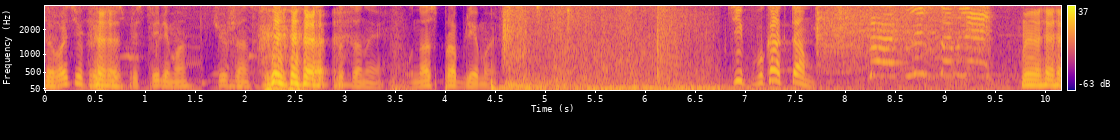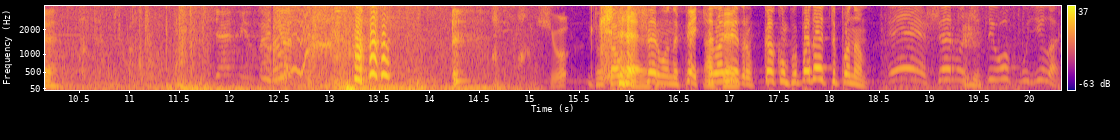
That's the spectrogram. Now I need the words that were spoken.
Давайте ее прямо сейчас пристрелим, а? Че шанс? Так, пацаны, у нас проблемы. Тип, вы как там? Чё? Ну там у Шермана 5 Опять. километров. Как он попадает-то по нам? Э, Шерман, что ты оф мудила?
